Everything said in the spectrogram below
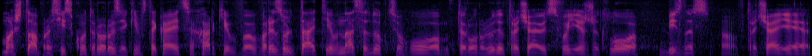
масштаб російського терору, з яким стикається Харків. В результаті, внаслідок цього терору, люди втрачають своє житло, бізнес е, втрачає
